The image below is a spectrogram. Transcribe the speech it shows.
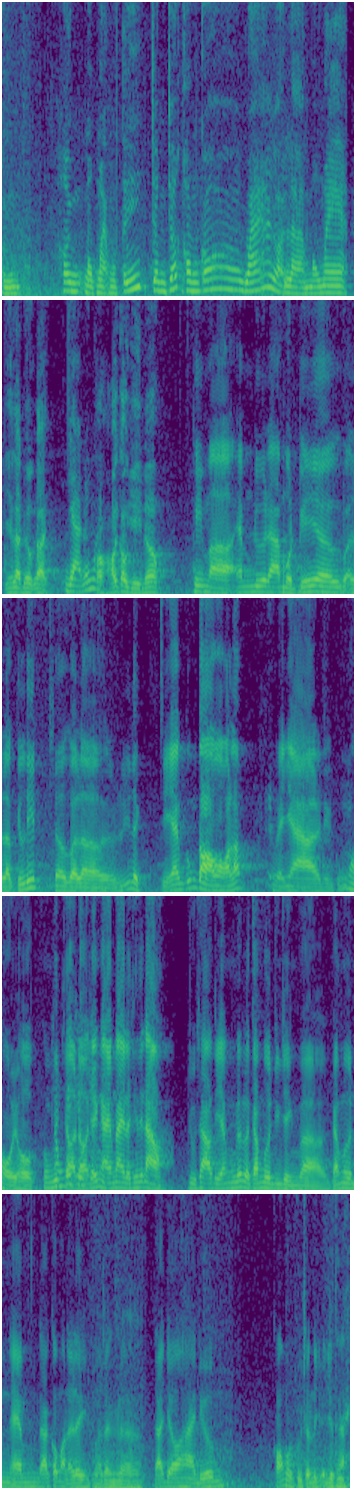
ừm, hơi mộc mạc một tí chân chất không có quá gọi là màu mè. Vậy là được rồi. Dạ đúng rồi. Còn hỏi câu gì nữa không? Khi mà em đưa ra một cái ờ, gọi là cái list ờ, gọi là lý lịch thì em cũng tò mò lắm. Về nhà thì cũng hồi hộp không biết Không chờ đợi đến ngày hôm nay là như thế nào dù sao thì em cũng rất là cảm ơn chương trình và cảm ơn em đã có mặt ở đây và rằng là đã cho hai đứa có một cuộc trò chuyện như thế này.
